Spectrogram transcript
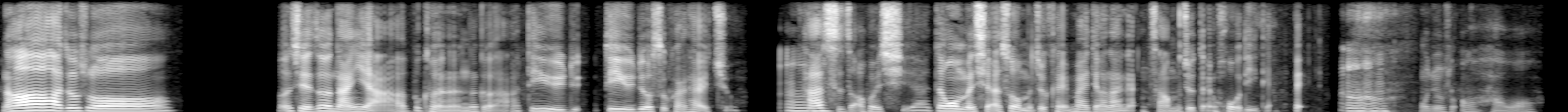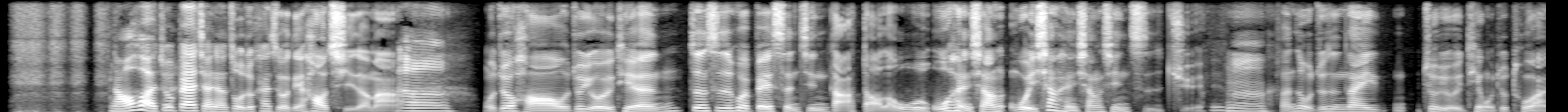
然后他就说，而且这个南亚不可能那个啊，低于低于六十块太久，它迟早会起来。等我们起来的时候，我们就可以卖掉那两张，我们就等于获利两倍。嗯，我就说哦，好哦。然后后来就被他讲讲之后，我就开始有点好奇了嘛。嗯。我就好，我就有一天真是会被神经打到了。我我很相，我一向很相信直觉。嗯，反正我就是那一，就有一天我就突然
